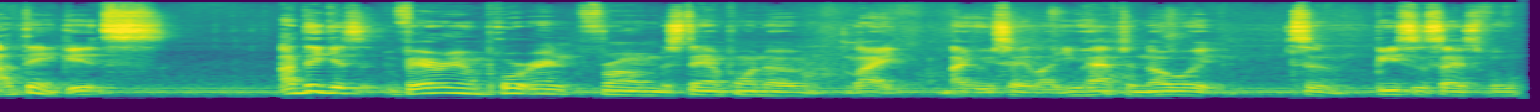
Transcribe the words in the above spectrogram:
I think it's I think it's very important from the standpoint of like like we say like you have to know it to be successful.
